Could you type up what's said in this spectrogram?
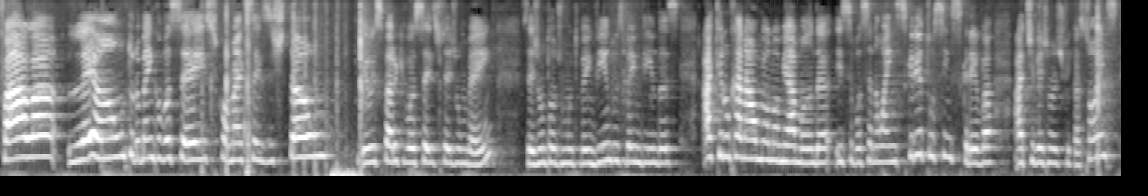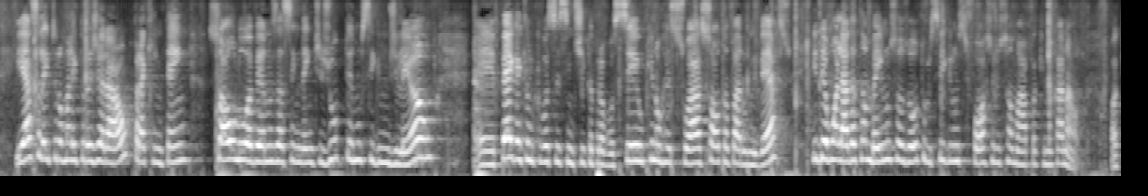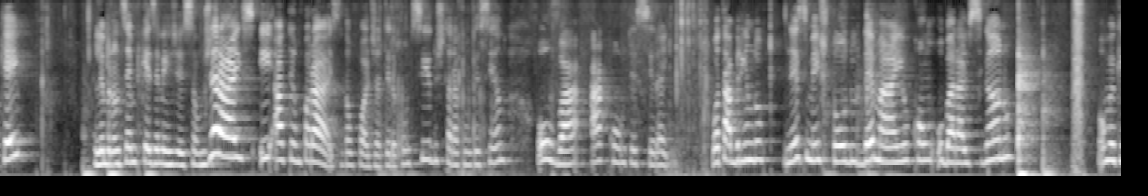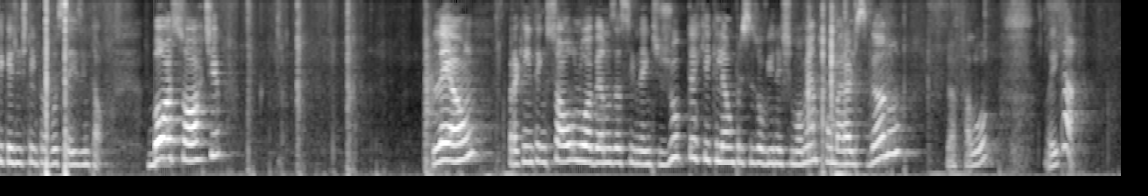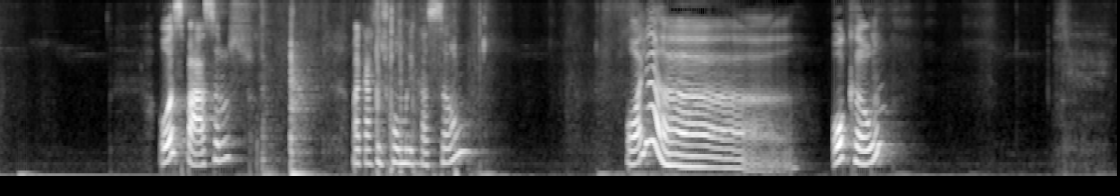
Fala, Leão, tudo bem com vocês? Como é que vocês estão? Eu espero que vocês estejam bem. Sejam todos muito bem-vindos, bem-vindas aqui no canal. Meu nome é Amanda e se você não é inscrito, se inscreva, ative as notificações. E essa leitura é uma leitura geral para quem tem Sol, Lua, Vênus, Ascendente Júpiter no signo de Leão. É, pega aquilo que você sentir que é para você, o que não ressoar, solta para o universo e dê uma olhada também nos seus outros signos fortes do seu mapa aqui no canal, ok? Lembrando sempre que as energias são gerais e atemporais, então pode já ter acontecido, estar acontecendo ou vá acontecer ainda. Vou estar tá abrindo nesse mês todo de maio com o baralho cigano. Vamos ver o que, que a gente tem para vocês então. Boa sorte. Leão, para quem tem Sol, Lua, Vênus, Ascendente, Júpiter, o que, que Leão precisa ouvir neste momento com o baralho cigano? Já falou? Eita. Os pássaros. Uma carta de comunicação. Olha! O cão.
